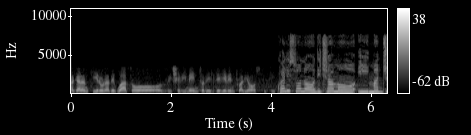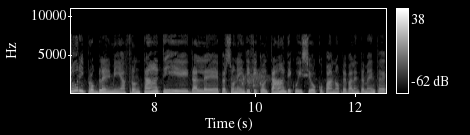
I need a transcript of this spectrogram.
a garantire un adeguato ricevimento degli, degli eventuali ospiti. Quali sono diciamo, i maggiori problemi affrontati dalle persone in difficoltà di cui si occupano prevalentemente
